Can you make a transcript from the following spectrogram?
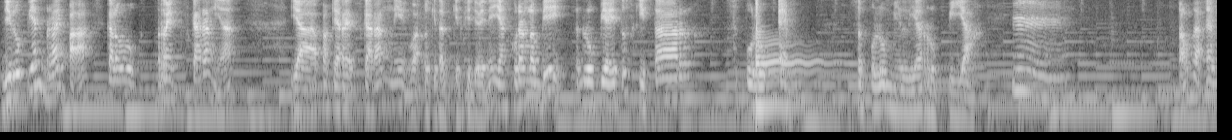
di rupiah berapa? Kalau rate sekarang ya. Ya, pakai rate sekarang nih waktu kita bikin video ini yang kurang lebih rupiah itu sekitar 10 M. 10 miliar rupiah. Hmm. Tahu nggak M?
